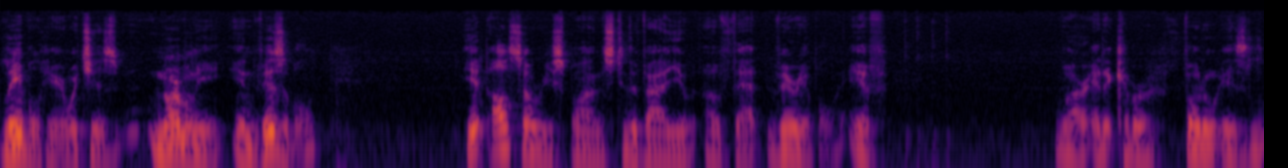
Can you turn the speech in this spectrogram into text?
label here, which is normally invisible. It also responds to the value of that variable. If var edit cover photo is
